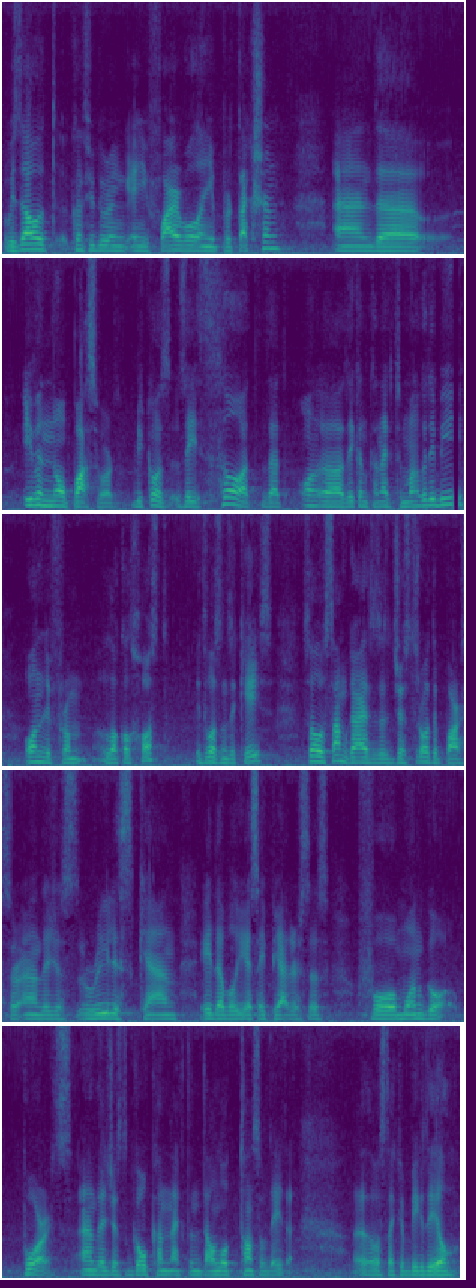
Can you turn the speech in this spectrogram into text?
without configuring any firewall, any protection, and uh, even no password because they thought that on, uh, they can connect to MongoDB only from localhost. It wasn't the case. So some guys just wrote a parser and they just really scan AWS IP addresses for Mongo ports, and they just go connect and download tons of data. That was like a big deal.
